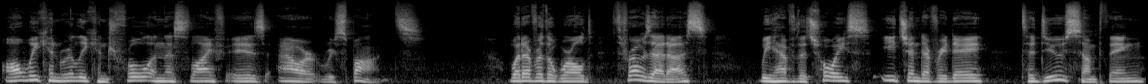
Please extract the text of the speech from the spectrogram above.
all we can really control in this life is our response. Whatever the world throws at us, we have the choice each and every day to do something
